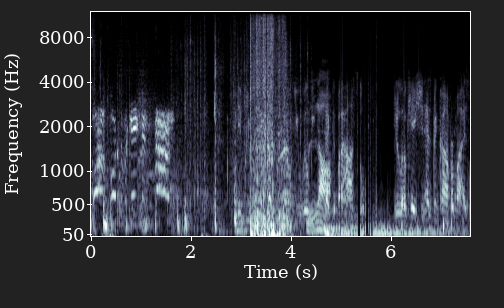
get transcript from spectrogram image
Wall fortification down! If you leave the zone, you will be Law. detected by hostiles. Your location has been compromised.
